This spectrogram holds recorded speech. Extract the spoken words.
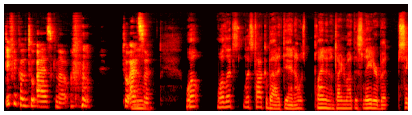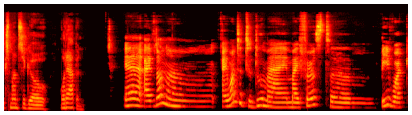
difficult to ask now to answer. Mm. Well, well, let's let's talk about it then. I was planning on talking about this later, but six months ago, what happened? Yeah, I've done. Um, I wanted to do my my first um, bivouac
